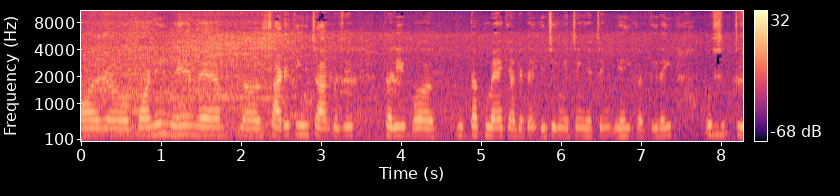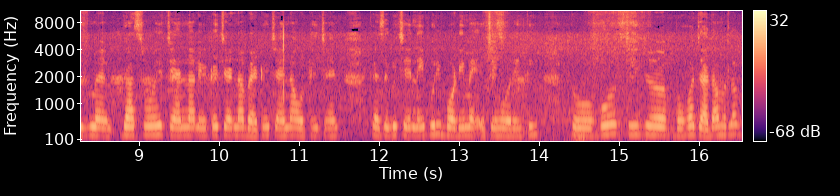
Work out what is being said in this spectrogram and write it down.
और मॉर्निंग में मैं साढ़े तीन, चार बजे करीब तक मैं क्या कहते हैं इचिंग इचिंग इचिंग यही करती रही। उस चीज़ में ना सोए चैन ना लेटे, चैन ना बैठे, चैन ना उठे, चैन कैसे भी चैन, नहीं, पूरी बॉडी में इचिंग हो रही थी। तो वो चीज़ बहुत ज़्यादा मतलब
